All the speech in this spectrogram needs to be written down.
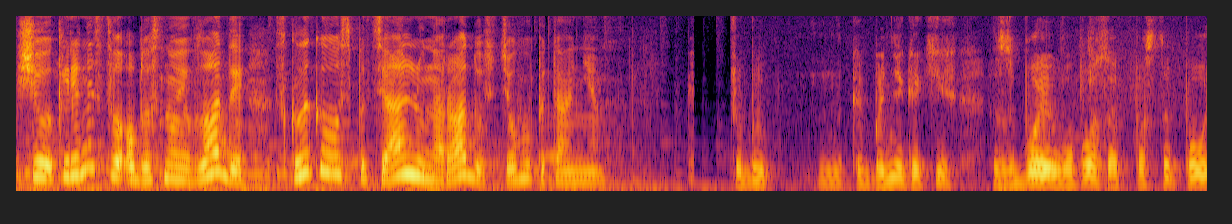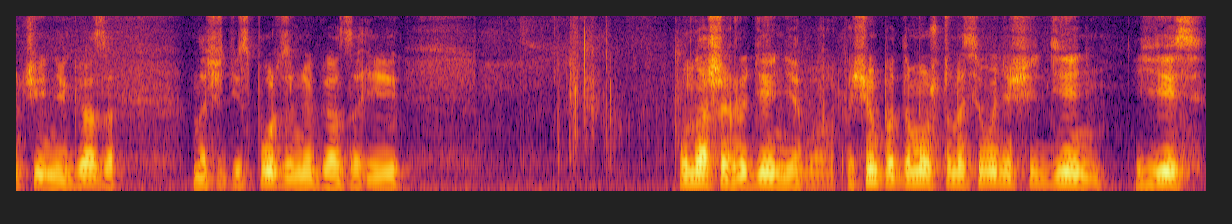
що керівництво обласної влади скликало спеціальну нараду з цього питання. чтобы м, как бы никаких сбоев в вопросах получения газа, значит, использования газа и у наших людей не было. Почему? Потому что на сегодняшний день есть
